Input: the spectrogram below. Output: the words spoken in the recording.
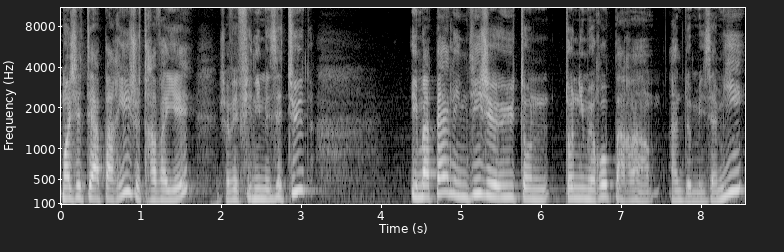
Moi, j'étais à Paris, je travaillais, j'avais fini mes études. Il m'appelle, il me dit J'ai eu ton, ton numéro par un, de mes amis,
